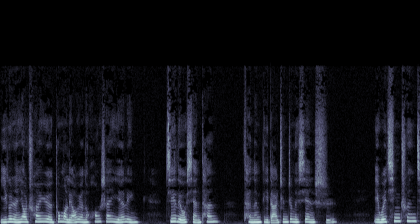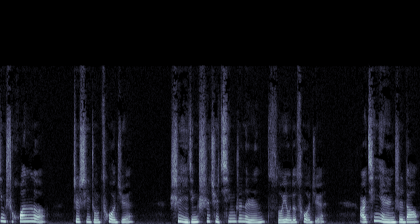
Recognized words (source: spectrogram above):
一个人要穿越多么辽远的荒山野岭、激流险滩，才能抵达真正的现实。以为青春尽是欢乐，这是一种错觉。”是已经失去青春的人所有的错觉，而青年人知道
